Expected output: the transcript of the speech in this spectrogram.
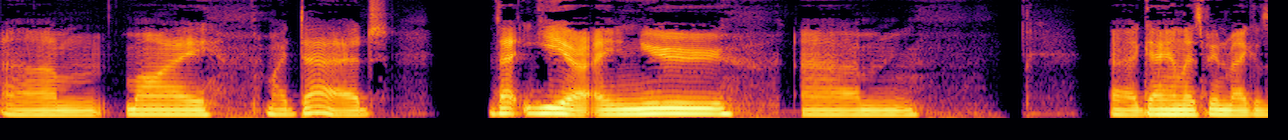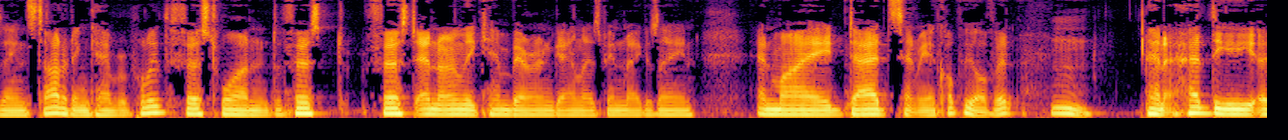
um, my my dad, that year, a new um, uh, gay and lesbian magazine started in Canberra. Probably the first one, the first first and only Canberran gay and lesbian magazine. And my dad sent me a copy of it, Hmm. and it had the uh,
